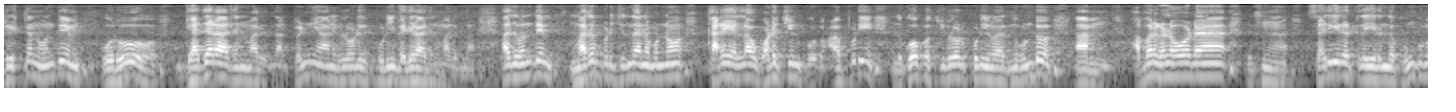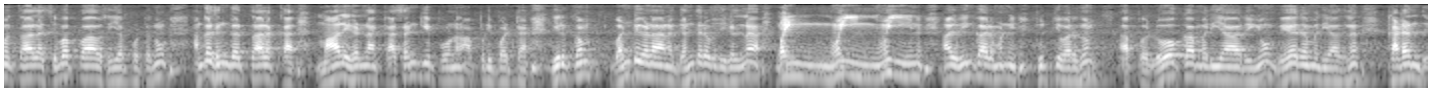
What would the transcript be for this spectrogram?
கிருஷ்ணன் வந்து ஒரு கஜராஜன் மாதிரி இருந்தான். பெண் யானைகளோடு கூடிய கஜராஜன் மாதிரி இருந்தான். அது வந்து மதம் பிடிச்சிருந்தா என்ன பண்ணோம்? கரையெல்லாம் உடைச்சின்னு போடும். அப்படி இந்த கோபஸ்திகளோடு கூடியவர்கள் இருந்து கொண்டு அவர்களோட சரீரத்தில் இருந்த குங்குமத்தால் சிவப்பாக செய்யப்பட்டதும் அங்கசங்கத்தால் க மாலைகள்லாம் கசங்கி போனோம் அப்படிப்பட்ட இருக்கும் வண்டுகளான கந்தரவதிகள்லாம் ஒய்ன்னு அது ரீங்காரம் பண்ணி சுற்றி வரதும் அப்போ லோக மரியாதையும் வேத மரியாதையும் கடந்து.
